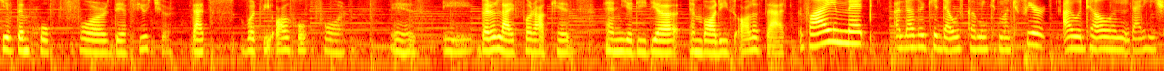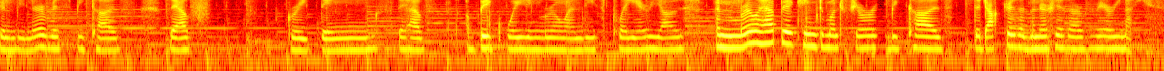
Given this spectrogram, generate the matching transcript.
give them hope for their future. That's what we all hope for is a better life for our kids and Yedidia embodies all of that. If I met another kid that was coming to Montefiore, I would tell him that he shouldn't be nervous because they have great things. They have a big waiting room and these play areas. I'm really happy I came to Montefiore because the doctors and the nurses are very nice.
